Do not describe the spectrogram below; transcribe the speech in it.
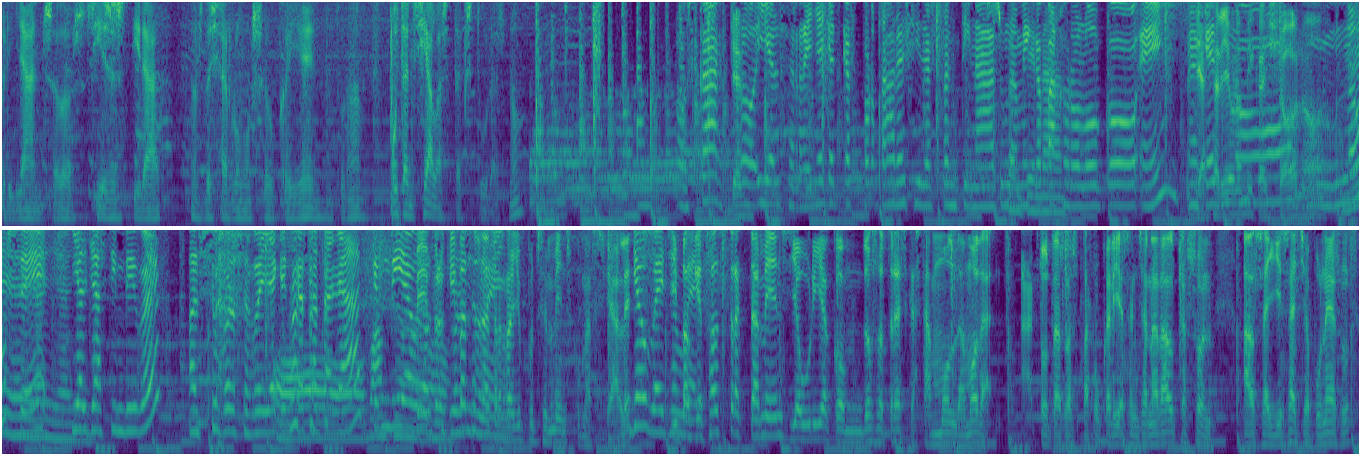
brillant, sedós. Si és estirat, doncs deixar-lo amb el seu caient, natural. Potenciar les textures, no? Òscar, però i el serrell aquest que es porta ara així despentinat, una mica pájaro loco, eh? Ja seria una mica això, no? No sé. ja, ja, ja. I el Justin Bieber? El super serrell aquest que s'ha Oh, tallat. Què vam en dieu? un Bé, però aquí van altre serrell? rotllo potser menys comercial, eh? Ja ho veig, I pel que fa als tractaments, hi hauria com dos o tres que estan molt de moda a totes les perruqueries en general, que són els allisats japonesos,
